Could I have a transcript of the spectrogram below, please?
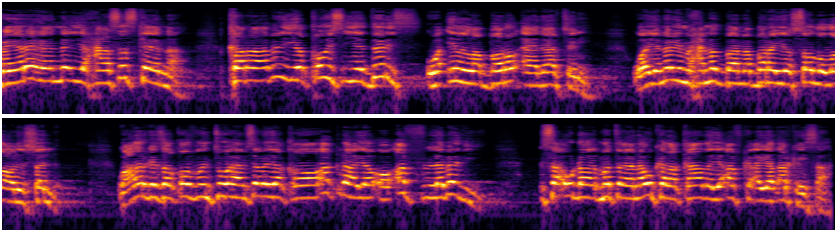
reeraheenna iyo xaasaskeenna qaraabe iyo qoys iyo deris waa in la baro aadaabtani. Waayo nebi maxamed baana baraya sala allahu alay wasalam waxaad arkaysaa qof intuu hamsanaya qaaq dhahaya oo af labadii saa u kala qaadaya afka ayaad arkaysaa.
